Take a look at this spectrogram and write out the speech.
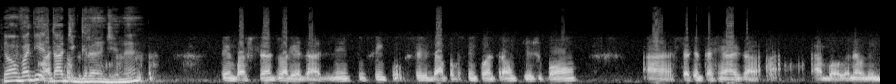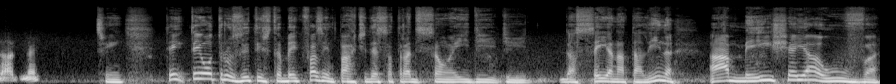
Tem uma variedade Mas- grande, né? Tem bastante variedade, né? Então enco- você dá para você encontrar um queijo bom a 70 reais a, a, a bola, né? Unidade, né? Sim. Tem, tem outros itens também que fazem parte dessa tradição aí de, de da ceia natalina, a ameixa e a uva.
